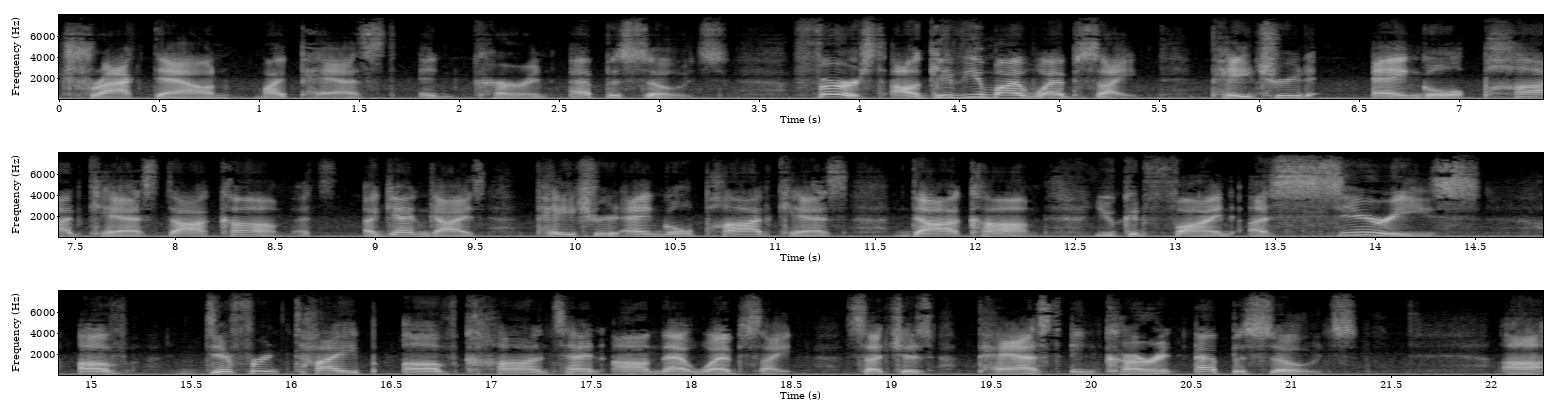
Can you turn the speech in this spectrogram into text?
track down my past and current episodes. First, I'll give you my website, patriotanglepodcast.com. That's again, guys, patriotanglepodcast.com. You could find a series of different type of content on that website, such as past and current episodes. Uh,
